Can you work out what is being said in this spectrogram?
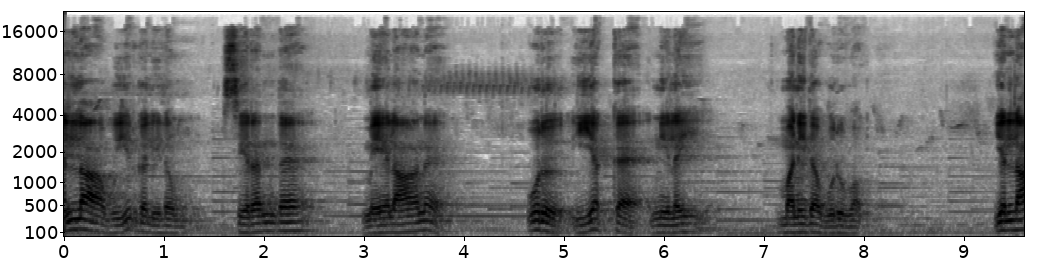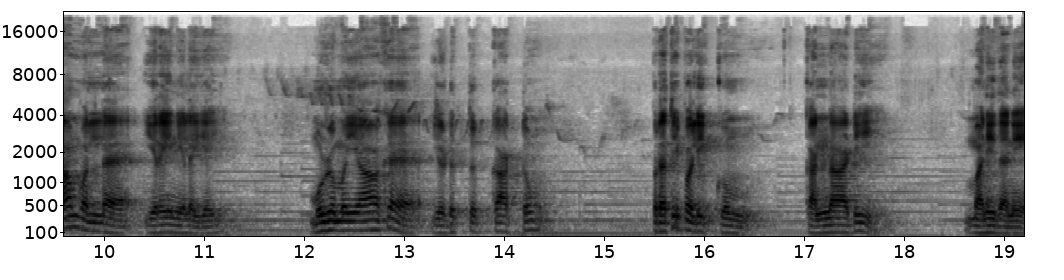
எல்லா உயிர்களிலும் சிறந்த மேலான ஒரு இயக்க நிலை மனித உருவம். எல்லாம் வல்ல இறைநிலையை முழுமையாக எடுத்துக்காட்டும் பிரதிபலிக்கும் கண்ணாடி மனிதனே.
